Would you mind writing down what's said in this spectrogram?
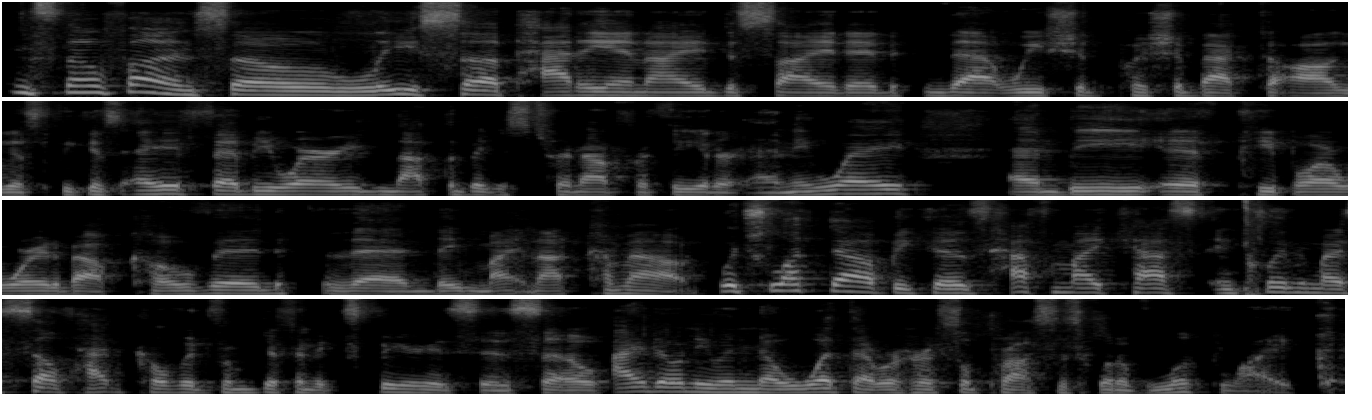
It's no fun. So Lisa, Patty, and I decided that we should push it back to August because A, February, not the biggest turnout for theater anyway. And B, if people are worried about COVID, then they might not come out, which lucked out because half of my cast, including myself, had COVID from different experiences. So I don't even know what that rehearsal process would have looked like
